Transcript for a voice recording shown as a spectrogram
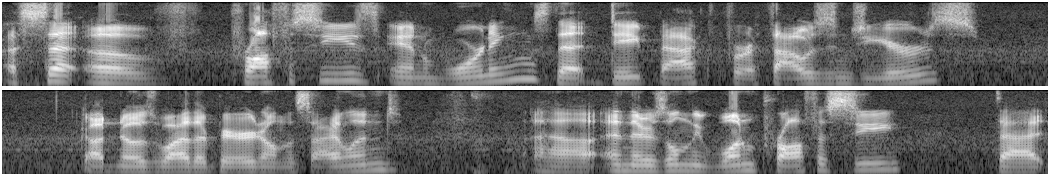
a set of prophecies and warnings that date back for a thousand years. God knows why they're buried on this island. Uh, and there's only one prophecy that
